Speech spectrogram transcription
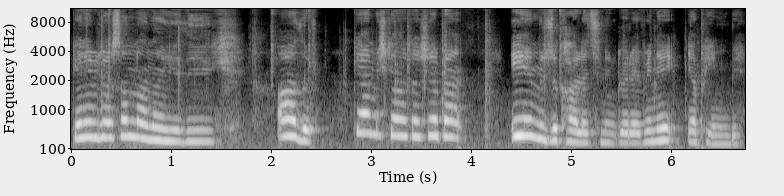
Gelebiliyorsan nana yedik. Aa dur. Gelmişken arkadaşlar ben iyi müzik aletinin görevini yapayım bir.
